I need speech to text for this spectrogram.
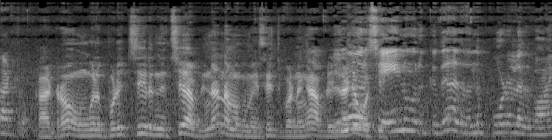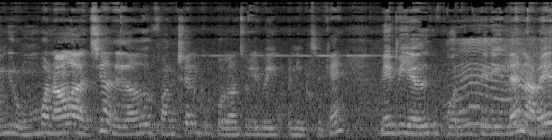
காட்டுறோம். காட்டுறோம். உங்களுக்கு பிடிச்சிருந்துச்சு அப்படின்னா நமக்கு மெசேஜ் பண்ணுங்க. அப்படி இல்லாட்டி இன்னொரு செயினும் இருக்குது. அது வந்து போடல. அது வாங்கி ரொம்ப நாள் ஆச்சு. அது ஏதாவது ஒரு ஃபங்க்ஷனுக்கு போடலாம்னு சொல்லி வெயிட் பண்ணி வச்சிருக்கேன். மேபி எதுக்கு போறதுன்னு தெரியல. நிறைய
